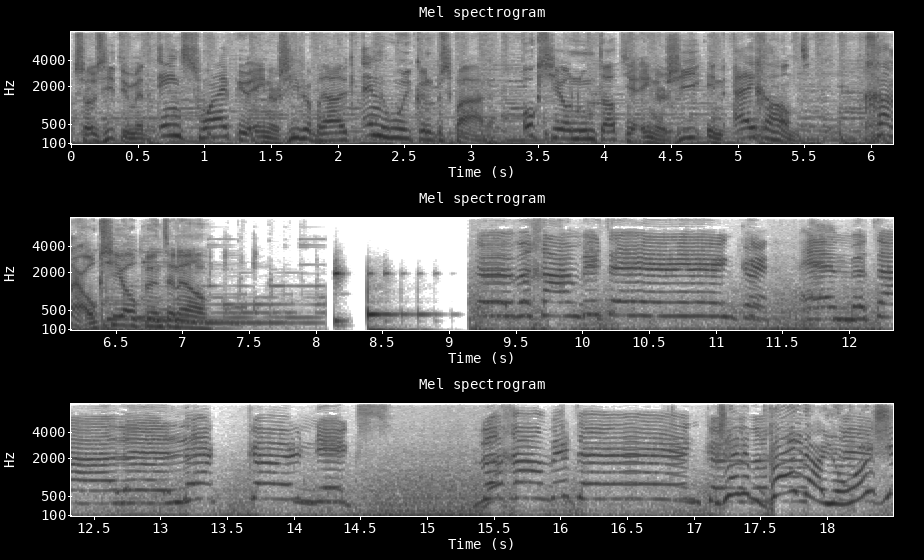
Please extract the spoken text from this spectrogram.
Zo ziet u met één swipe uw energieverbruik en hoe u kunt besparen. Oxio noemt dat je energie in eigen hand. Ga naar oxio.nl. betalen lekker niks. We gaan weer tanken. We zijn er bijna, jongens.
